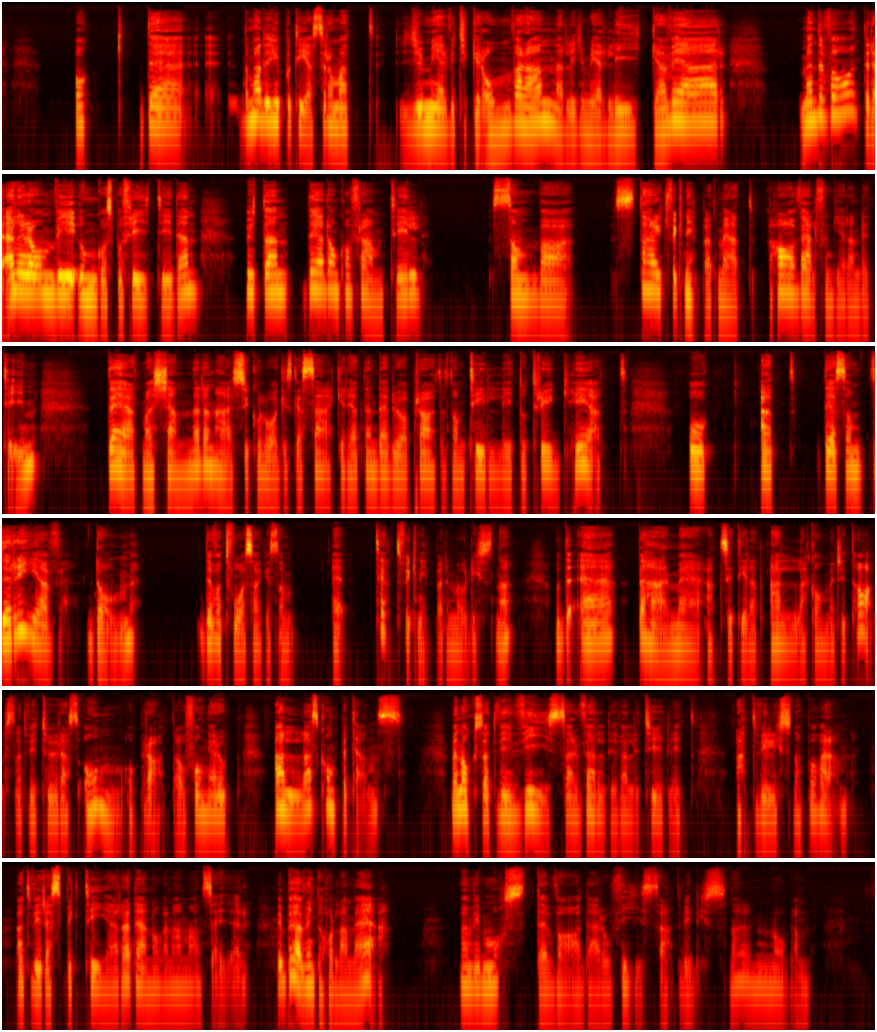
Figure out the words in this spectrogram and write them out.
Och det, de hade hypoteser om att ju mer vi tycker om varann eller ju mer lika vi är. Men det var inte det. Eller om vi umgås på fritiden. Utan det de kom fram till som var starkt förknippat med att ha välfungerande team, det är att man känner den här psykologiska säkerheten där du har pratat om tillit och trygghet. Och att det som drev dem, det var två saker som är tätt förknippade med att lyssna. Och det är det här med att se till att alla kommer till tals, att vi turas om och prata och fångar upp allas kompetens. Men också att vi visar väldigt, väldigt tydligt att vi lyssnar på varann. Att vi respekterar det någon annan säger. Vi behöver inte hålla med. Men vi måste vara där och visa att vi lyssnar när någon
